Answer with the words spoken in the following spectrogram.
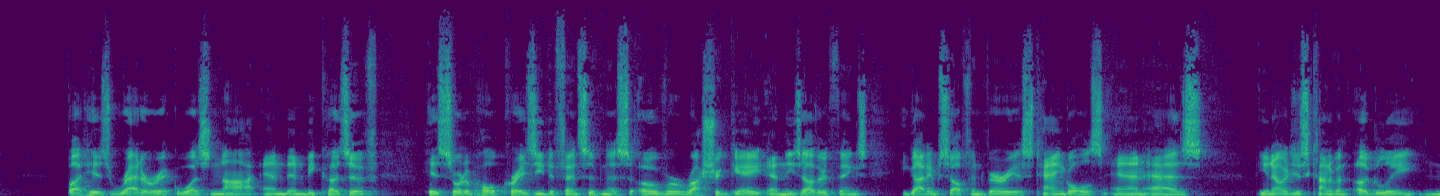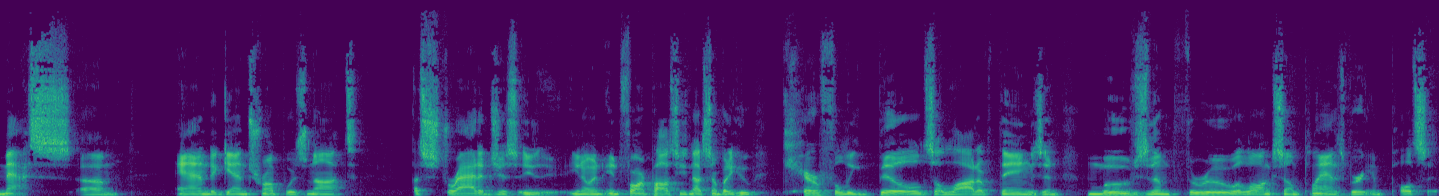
But his rhetoric was not. And then because of his sort of whole crazy defensiveness over Russiagate and these other things, he got himself in various tangles and has, you know, just kind of an ugly mess. Um, and again, Trump was not a strategist. You know, in, in foreign policy, he's not somebody who carefully builds a lot of things and moves them through along some plan. It's very impulsive.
